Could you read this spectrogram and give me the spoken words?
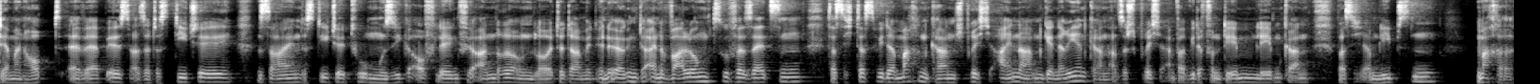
der mein Haupterwerb ist, also das DJ-Sein, das DJ-Tum, Musik auflegen für andere und Leute damit in irgendeine Wallung zu versetzen, dass ich das wieder machen kann, sprich Einnahmen generieren kann, also sprich einfach wieder von dem leben kann, was ich am liebsten mache.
